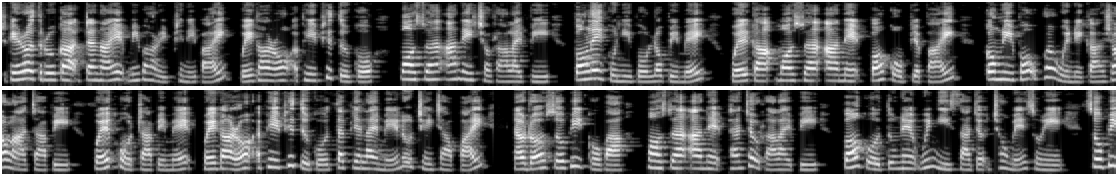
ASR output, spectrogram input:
တကယ်တော့သူတို့ကတန်နာရဲ့မိဘတွေဖြစ်နေပါ යි ဝဲကတော့အဖေဖြစ်သူကိုမော်ဆွမ်းအားနဲ့ချုပ်ထားလိုက်ပြီးပေါင်းလေးကူညီဖို့လုပ်ပေးမယ်ဝဲကမော်ဆွမ်းအားနဲ့ပေါကိုပြစ်ပါ යි ကုမ္ပဏီဘုတ်အဖွဲ့ဝင်တွေကရောက်လာကြပြီးဝဲကိုတားပေးမယ်ဝဲကတော့အဖေဖြစ်သူကိုတပ်ပစ်လိုက်မယ်လို့ချိန်ချပိုက်နောက်တော့ဆိုဖီကိုပါမော်ဆွမ်းအားနဲ့ဖမ်းချုပ်ထားလိုက်ပြီးပေါကိုသူနဲ့ဝိညာဉ်စာချုပ်ချုပ်မယ်ဆိုရင်ဆိုဖီ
